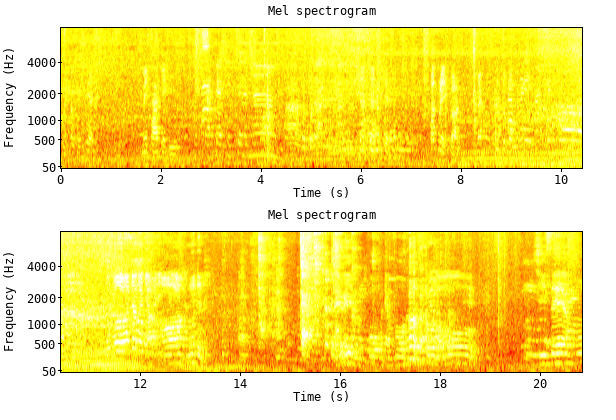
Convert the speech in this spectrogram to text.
ไม่ต้องไปเครียดไม่ค้าใจดีอ่ แกชิญเชิญครับเชิญครับพักเบรกก่อนล้วค่อยจะกตัวโบเจ้าก็จะอ๋อนู่นหนึ่งเฮ้ยฟูแต่ฟูชีเซฟู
